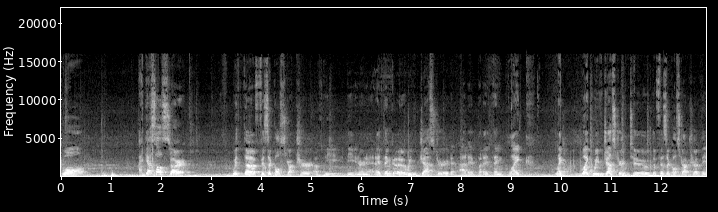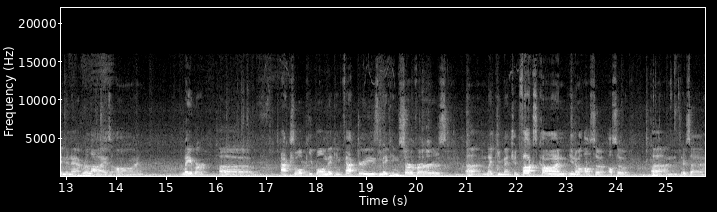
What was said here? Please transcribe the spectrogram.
well, I guess I'll start with the physical structure of the, the internet. I think uh, we've gestured at it, but I think like like like we've gestured to, the physical structure of the internet relies on labor of actual people making factories, making servers. Um, like you mentioned, Foxconn. You know, also also um, there's a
